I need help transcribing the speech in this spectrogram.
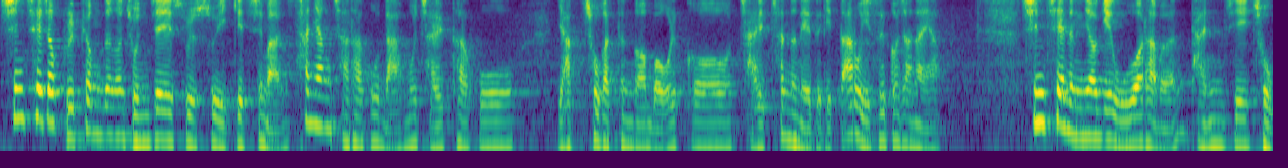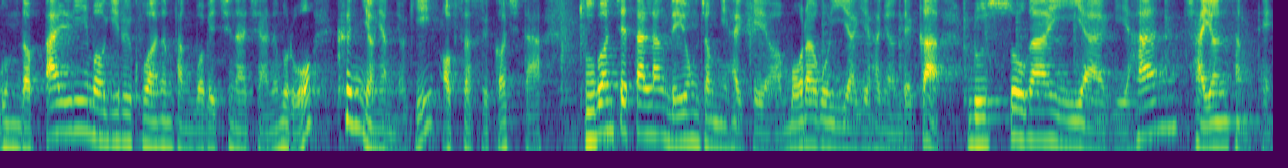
신체적 불평등은 존재했을 수 있겠지만 사냥 잘하고 나무 잘 타고 약초 같은 거 먹을 거 잘 찾는 애들이 따로 있을 거잖아요. 신체 능력의 우월함은 단지 조금 더 빨리 먹이를 구하는 방법에 지나지 않으므로 큰 영향력이 없었을 것이다. 두 번째 단락 내용 정리할게요. 뭐라고 이야기하면 될까? 루소가 이야기한 자연 상태.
